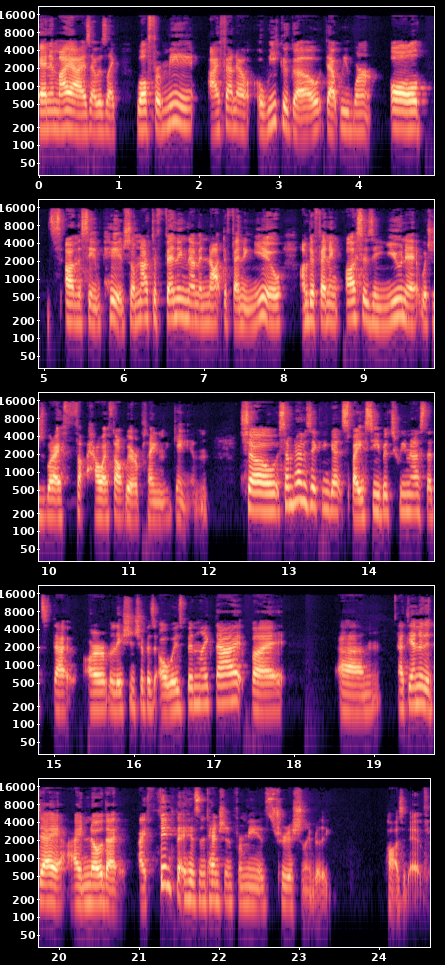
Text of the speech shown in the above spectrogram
And in my eyes, I was like, well, for me, I found out a week ago that we weren't all s- on the same page. So I'm not defending them and not defending you. I'm defending us as a unit, which is what I thought how I thought we were playing the game. So sometimes it can get spicy between us. That's that our relationship has always been like that. But um, at the end of the day, I know that I think that his intention for me is traditionally really positive.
